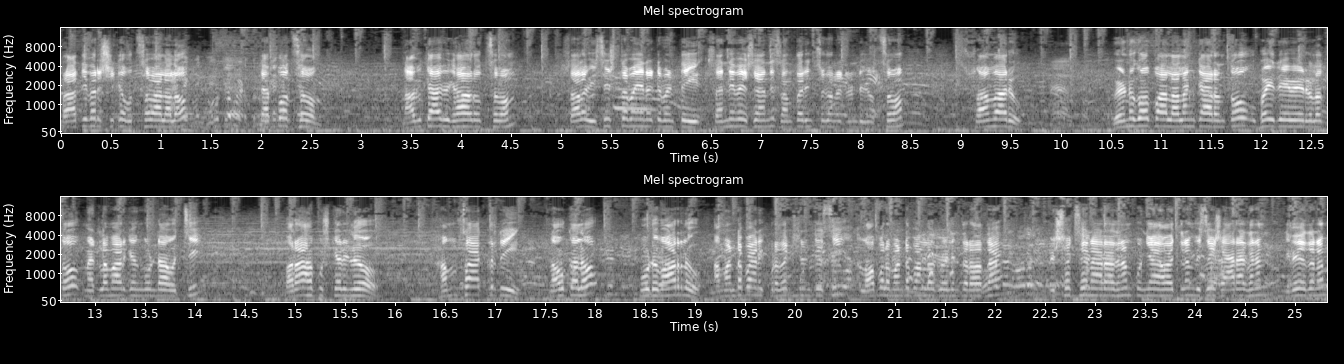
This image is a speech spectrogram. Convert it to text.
ప్రాతివర్షిక ఉత్సవాలలో తెప్పోత్సవం నావికా విహారోత్సవం చాలా విశిష్టమైనటువంటి సన్నివేశాన్ని సంతరించుకున్నటువంటి ఉత్సవం. స్వామివారు వేణుగోపాల అలంకారంతో ఉభయ దేవేరులతో మెట్ల మార్గం గుండా వచ్చి వరాహ పుష్కరిణిలో హంసాకృతి నౌకలో మూడు మార్లు ఆ మంటపానికి ప్రదక్షిణ చేసి లోపల మంటపంలోకి వెళ్ళిన తర్వాత విశ్వక్సేనారాధనం పుణ్యాహవచనం విశేష ఆరాధనం నివేదనం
